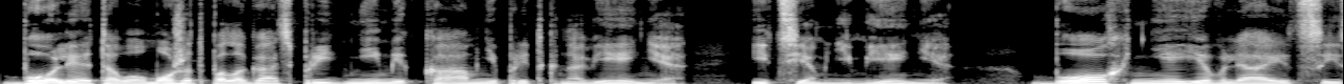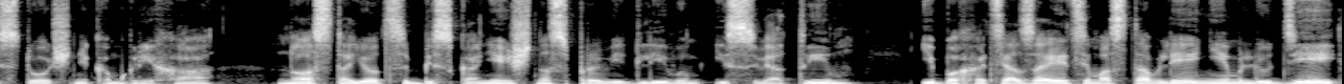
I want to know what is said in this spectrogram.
более того, может полагать пред ними камни преткновения, и тем не менее Бог не является источником греха, но остается бесконечно справедливым и святым, ибо хотя за этим оставлением людей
